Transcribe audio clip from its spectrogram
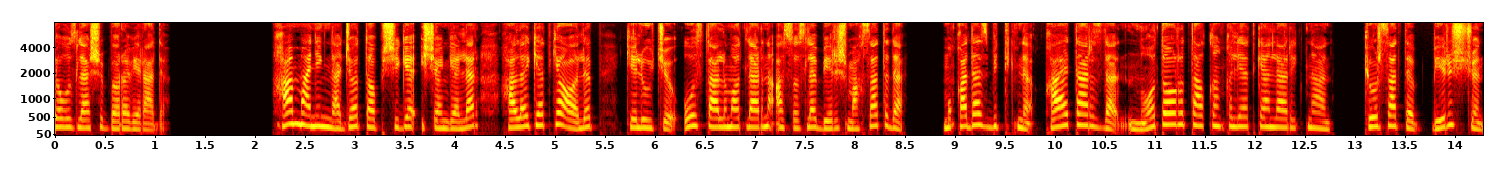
yovuzlashib boraveradi. Hammaning najot topishiga ishonganlar halokatga olib keluvchi o'z ta'limotlarini asoslab berish maqsadida muqaddas bitikni qay tarzda noto'g'ri talqin qilayotganlarini ko'rsatib berish uchun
